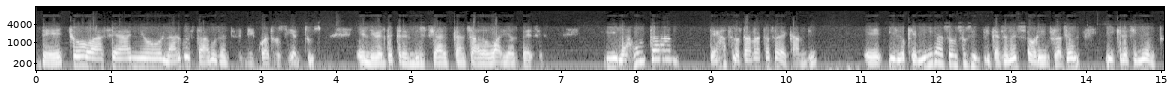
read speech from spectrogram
De hecho, hace año largo estábamos en 3.400. El nivel de 3.000 se ha alcanzado varias veces. Y la Junta deja flotar la tasa de cambio eh, y lo que mira son sus implicaciones sobre inflación y crecimiento.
